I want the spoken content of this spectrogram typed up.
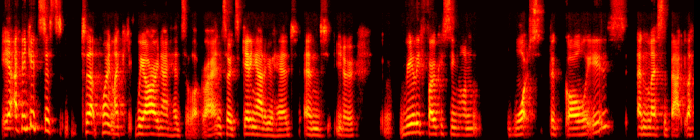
yeah, I think it's just to that point, like we are in our heads a lot, right? And so it's getting out of your head and, you know, really focusing on what the goal is and less about like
